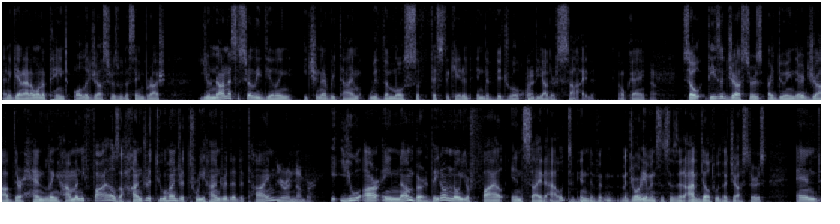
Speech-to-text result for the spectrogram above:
And again, I don't want to paint all adjusters with the same brush. You're not necessarily dealing each and every time with the most sophisticated individual on the other side. Okay. So these adjusters are doing their job. They're handling how many files? 100, 200, 300 at a time? You're a number. you are a number. They don't know your file inside out in the majority of instances that I've dealt with adjusters. And,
